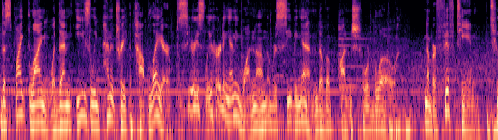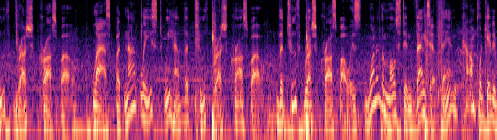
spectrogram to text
The spiked lining would then easily penetrate the top layer, seriously hurting anyone on the receiving end of a punch or blow. Number 15, Toothbrush Crossbow. Last but not least, we have the toothbrush crossbow. The toothbrush crossbow is one of the most inventive and complicated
